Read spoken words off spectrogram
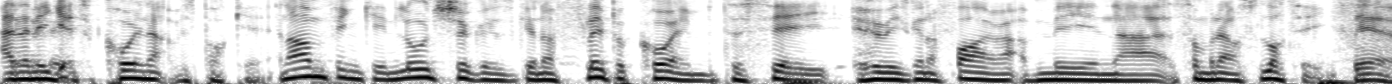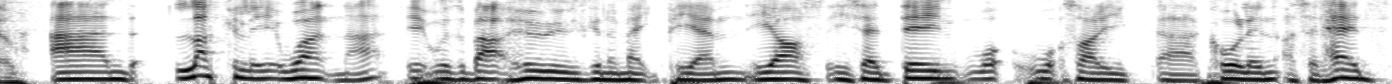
and then he gets a coin out of his pocket. And I'm thinking Lord Sugar's going to flip a coin to see who he's going to fire out of me and uh, someone else, Lottie. Yeah. And luckily it weren't that. It was about who he was going to make PM. He asked, he said, Dean, what, what side are you uh, calling? I said heads,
